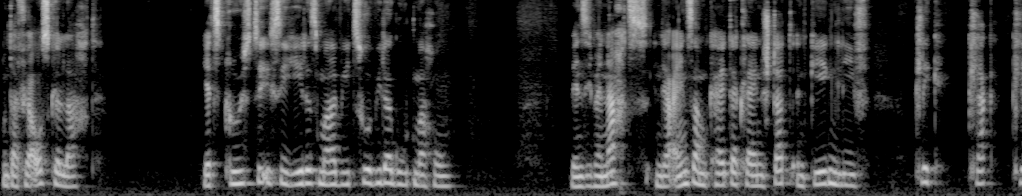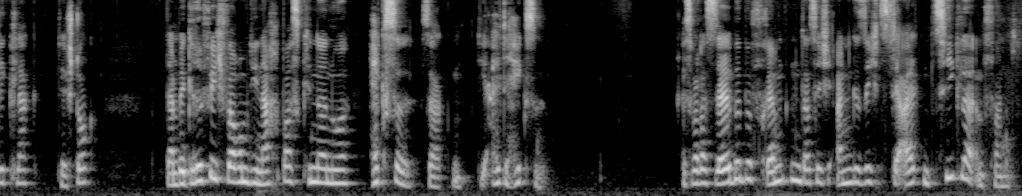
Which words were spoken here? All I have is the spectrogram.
und dafür ausgelacht. Jetzt grüßte ich sie jedes Mal wie zur Wiedergutmachung wenn sie mir nachts in der Einsamkeit der kleinen Stadt entgegenlief, klick, klack, klick, klack, der Stock, dann begriff ich, warum die Nachbarskinder nur Hexe sagten, die alte Hexe. Es war dasselbe Befremden, das ich angesichts der alten Ziegler empfand.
